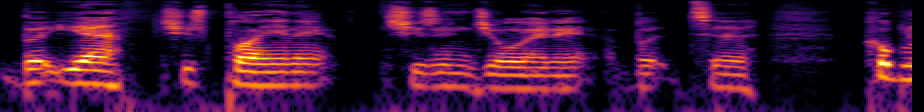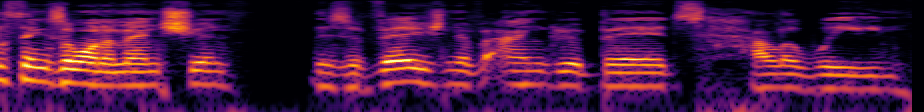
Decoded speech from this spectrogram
but yeah, she's playing it. She's enjoying it. But a uh, couple of things I want to mention. There's a version of Angry Birds Halloween.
